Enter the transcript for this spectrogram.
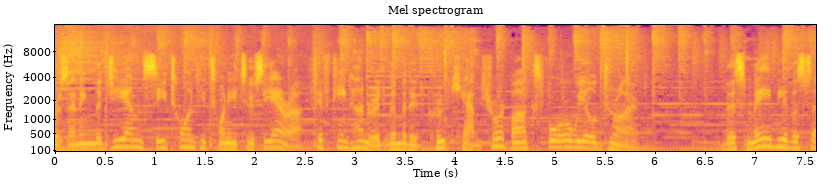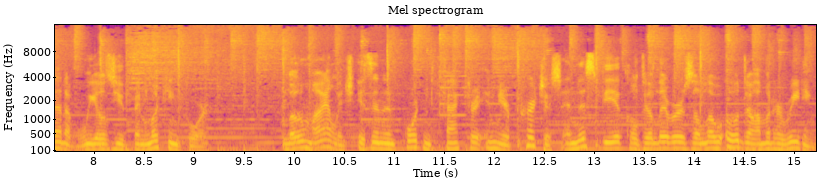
Presenting the GMC 2022 Sierra 1500 Limited Crew Cab Short Box 4-Wheel Drive. This may be the set of wheels you've been looking for. Low mileage is an important factor in your purchase and this vehicle delivers a low odometer reading.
